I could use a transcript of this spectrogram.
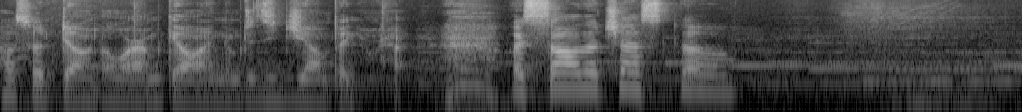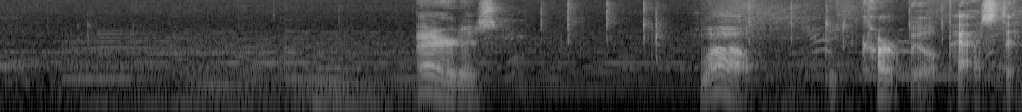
I also don't know where I'm going. I'm just jumping around. I saw the chest, though. There it is. Wow. Did cartwheel past it.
